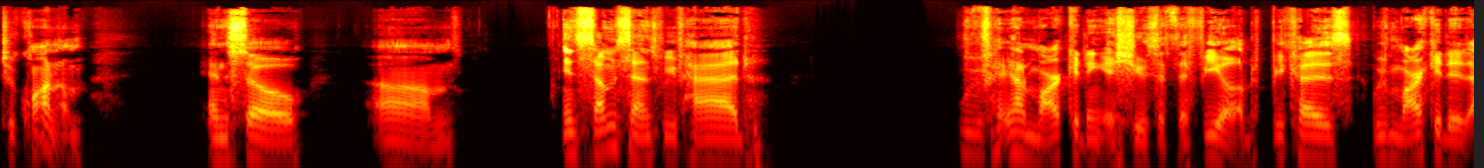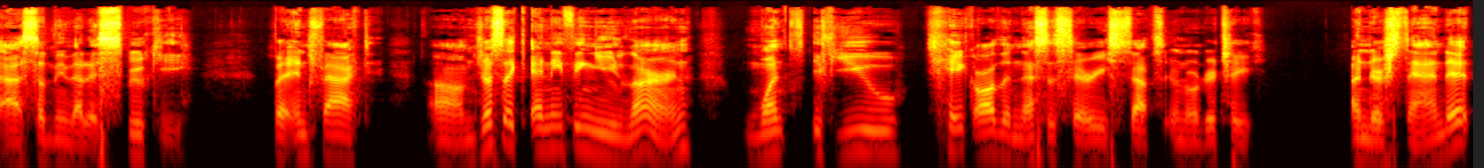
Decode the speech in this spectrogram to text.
to quantum. And so, um, in some sense, we've had we've had marketing issues with the field because we've marketed as something that is spooky. But in fact, um, just like anything you learn, once if you take all the necessary steps in order to understand it,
